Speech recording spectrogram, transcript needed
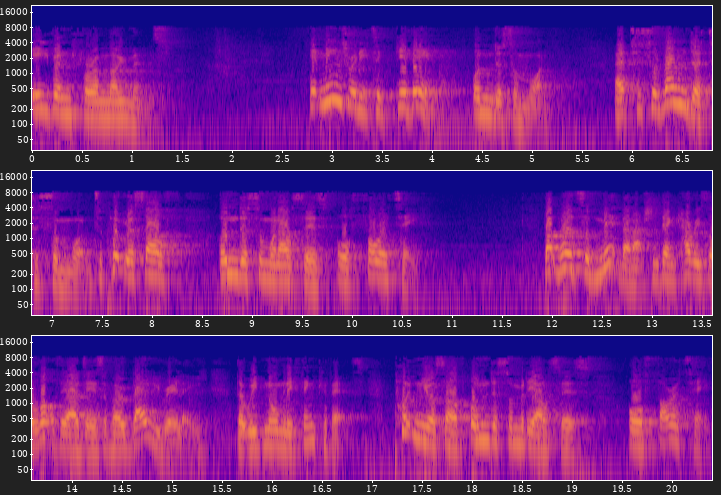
even for a moment. It means really to give in under someone, uh, to surrender to someone, to put yourself under someone else's authority. That word submit then actually then carries a lot of the ideas of obey really, that we'd normally think of it. Putting yourself under somebody else's authority.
